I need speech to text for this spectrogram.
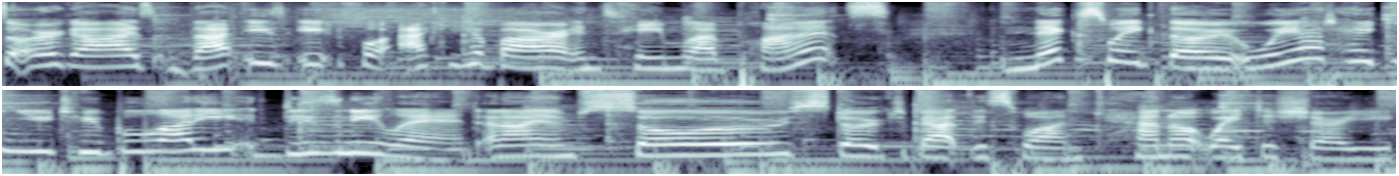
So, guys, that is it for Akihabara and Team Lab Planets. Next week, though, we are taking you to bloody Disneyland, and I am so stoked about this one. Cannot wait to show you.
